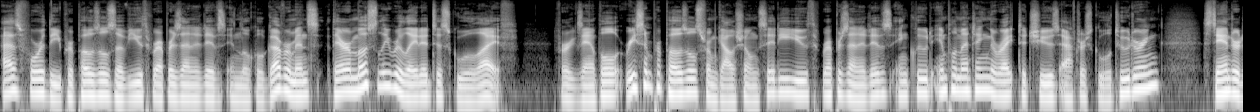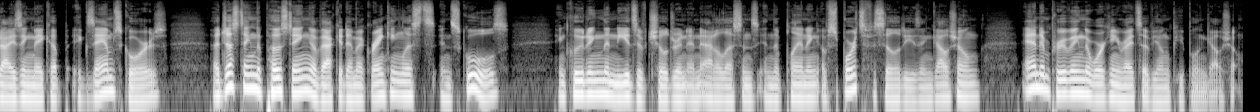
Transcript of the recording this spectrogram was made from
As for the proposals of youth representatives in local governments, they are mostly related to school life. For example, recent proposals from Kaohsiung City youth representatives include implementing the right to choose after school tutoring, standardizing makeup exam scores, adjusting the posting of academic ranking lists in schools, including the needs of children and adolescents in the planning of sports facilities in Kaohsiung, and improving the working rights of young people in Kaohsiung.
